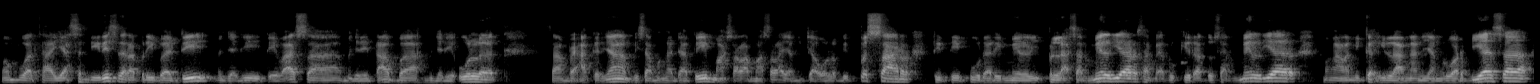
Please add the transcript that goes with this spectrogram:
membuat saya sendiri secara pribadi menjadi dewasa, menjadi tabah, menjadi ulet, sampai akhirnya bisa menghadapi masalah-masalah yang jauh lebih besar, ditipu dari mil, belasan miliar sampai rugi ratusan miliar, mengalami kehilangan yang luar biasa,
